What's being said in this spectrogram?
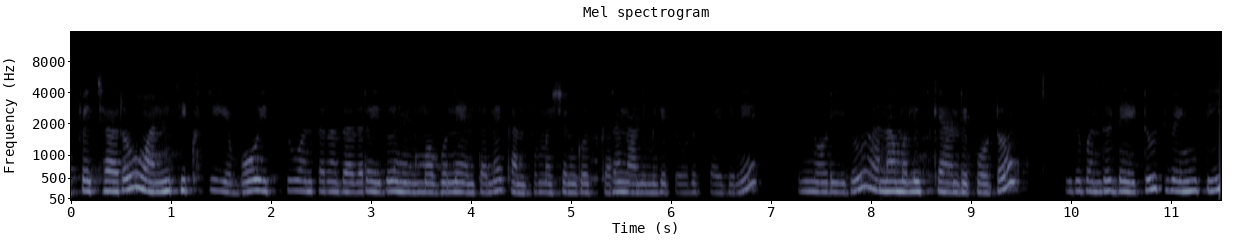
F H R one sixty above ಇತ್ತು ಅಂತ ಅನ್ನೋದಾದರೆ ಇದು ಹೆಣ್ಮಗುನೇ ಅಂತಲೇ ಕನ್ಫರ್ಮೇಷನ್ಗೋಸ್ಕರ ನಾನು ನಿಮಗೆ ತೋರಿಸ್ತಾ ಇದ್ದೀನಿ. ಇಲ್ಲಿ ನೋಡಿ ಇದು ಅನಾಮಲಿ ಸ್ಕ್ಯಾನ್ ರಿಪೋರ್ಟು ಇದು ಬಂದು ಡೇಟು ಟ್ವೆಂಟಿ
